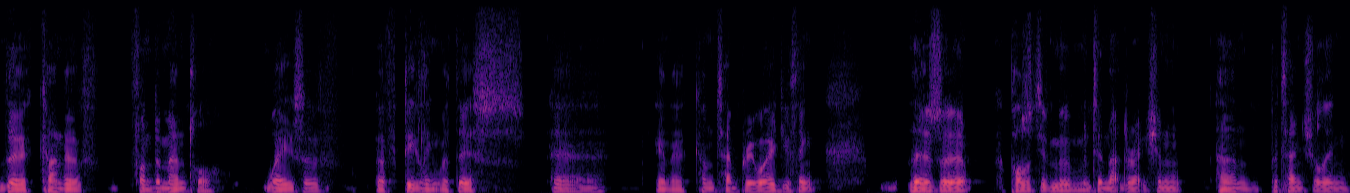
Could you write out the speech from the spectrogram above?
the kind of fundamental ways of of dealing with this uh, in a contemporary way. Do you think there's a, a, positive movement in that direction and potential in,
